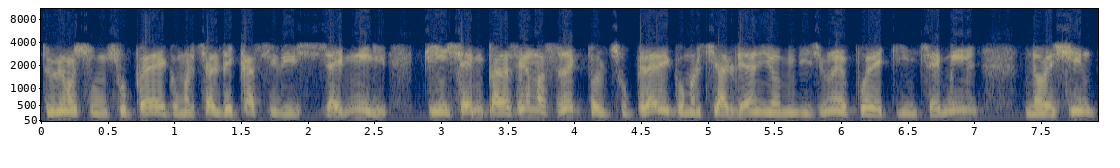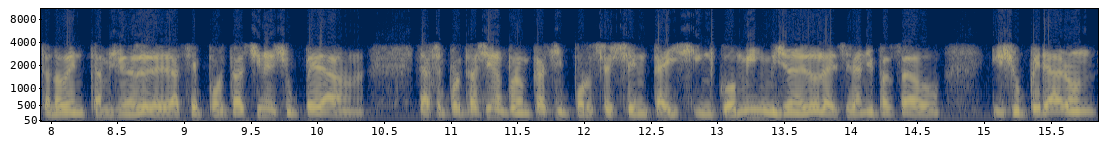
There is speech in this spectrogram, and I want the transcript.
tuvimos un superávit comercial de casi 16 mil. Para ser más exacto, el superávit comercial del año 2019 fue de 15.990 millones de dólares. Las exportaciones superaron, las exportaciones fueron casi por 65 mil millones de dólares el año pasado y superaron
